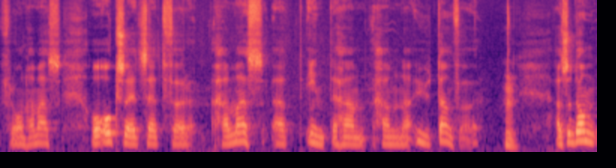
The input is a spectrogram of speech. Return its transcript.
från Hamas. Och också ett sätt för Hamas att inte ham, hamna utanför. Mm. Alltså de,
